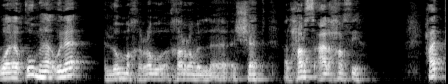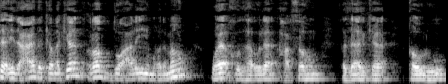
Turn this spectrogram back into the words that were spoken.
ويقوم هؤلاء اللي هم خربوا خرب الشاة الحرث على حرثها. حتى إذا عاد كما كان ردوا عليهم غنمهم ويأخذ هؤلاء حرثهم فذلك قوله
